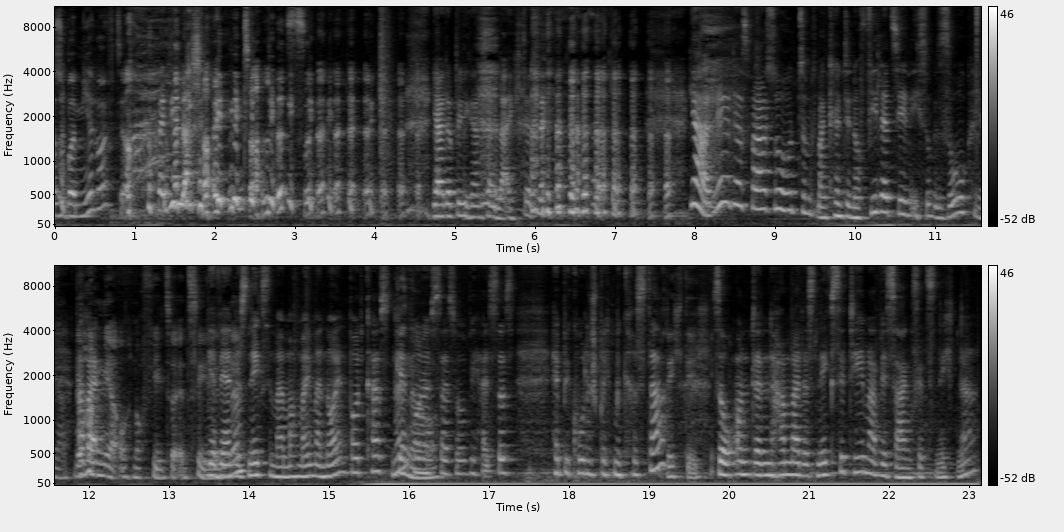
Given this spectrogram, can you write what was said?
also bei mir läuft es ja Bei dir läuft anscheinend alles. Ja, da bin ich ganz erleichtert. ja, nee, das war so. Zum, man könnte noch viel erzählen, ich sowieso. Ja, wir Aber haben ja auch noch viel zu erzählen. wir werden ne? das nächste Mal machen wir immer einen neuen Podcast, ne? Genau. Wo das da so, wie heißt das? Happy Kohle spricht mit Christa. Richtig. So, und dann haben wir das nächste Thema. Wir sagen es jetzt nicht, ne?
